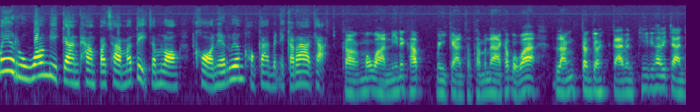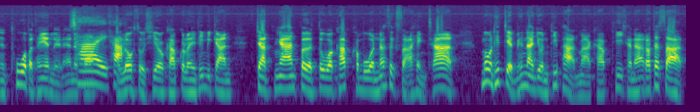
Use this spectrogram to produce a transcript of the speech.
ไม่รู้ว่ามีการทำประชามติจำลองขอในเรื่องของการเป็นเอกราชค่ะครับเมื่อวานนี้นะครับมีการสัมมนาครับบอกว่าหลังจนจนกลายเป็นที่วิพากษ์วิจารณ์จนทั่วประเทศเลยนะฮะโดยเฉใช่พาะค่ะในโลกโซเชียลครับกรณีที่มีการจัดงานเปิดตัวครับขบวนนักศึกษาแห่งชาติเมื่อวันที่ 7 มิถุนายนที่ผ่านมาครับที่คณะรัฐศาสตร์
